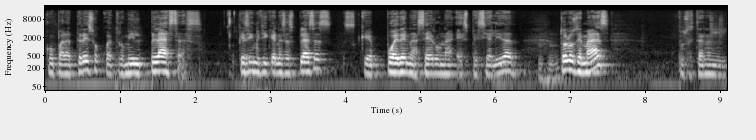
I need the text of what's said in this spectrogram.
como para 3 o 4 mil plazas. ¿Qué significan esas plazas? Que pueden hacer una especialidad. Todos los demás, pues están en-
